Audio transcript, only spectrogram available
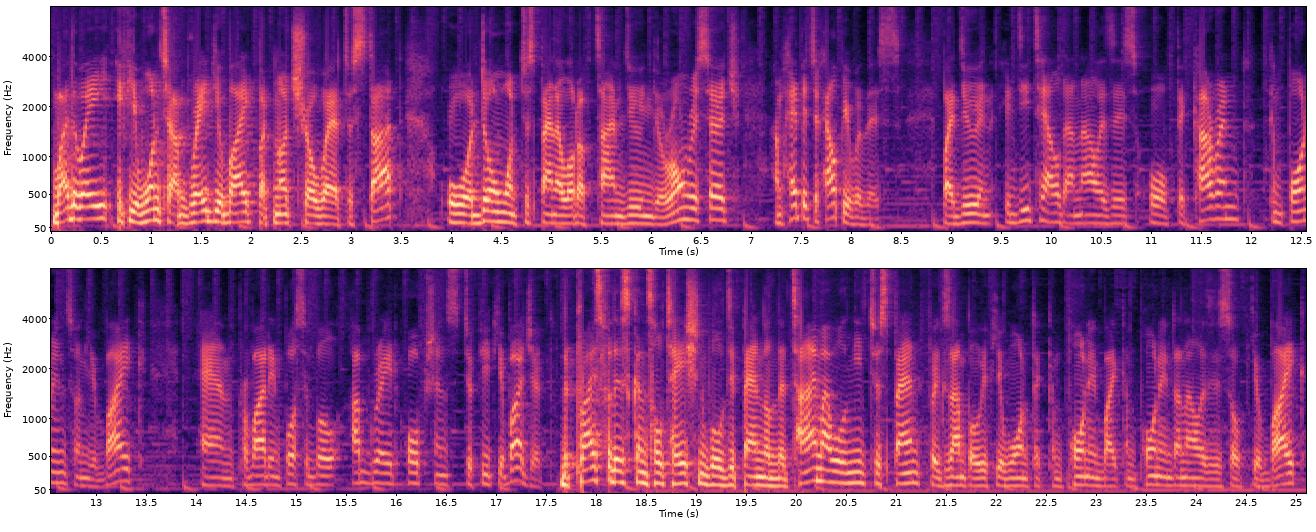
By the way, if you want to upgrade your bike but not sure where to start, or don't want to spend a lot of time doing your own research, I'm happy to help you with this by doing a detailed analysis of the current components on your bike and providing possible upgrade options to fit your budget. The price for this consultation will depend on the time I will need to spend. For example, if you want a component by component analysis of your bike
